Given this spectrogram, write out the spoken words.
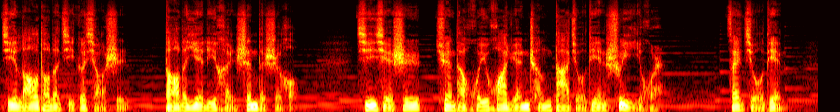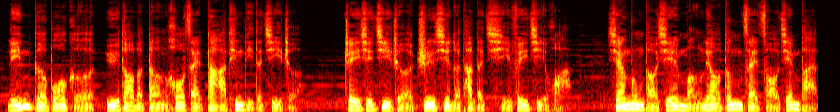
及唠叨了几个小时。到了夜里很深的时候，机械师劝他回花园城大酒店睡一会儿。在酒店，林德伯格遇到了等候在大厅里的记者。这些记者知悉了他的起飞计划，想弄到些猛料登在早间版。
